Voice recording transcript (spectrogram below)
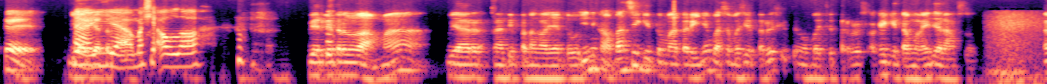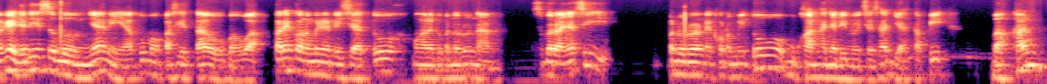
Oke. Biar nah, iya, Masya Allah. biar kita terlalu lama, biar nanti pendengarnya tuh ini kapan sih gitu materinya bahasa-bahasa terus gitu mau baca terus oke kita mulai aja langsung oke jadi sebelumnya nih aku mau kasih tahu bahwa perekonomian Indonesia tuh mengalami penurunan sebenarnya sih penurunan ekonomi itu bukan hanya di Indonesia saja tapi bahkan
